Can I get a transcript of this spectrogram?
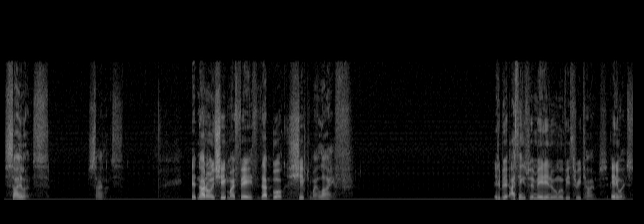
Silence. Silence. It not only shaped my faith, that book shaped my life. It had been, I think it's been made into a movie three times. Anyways,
